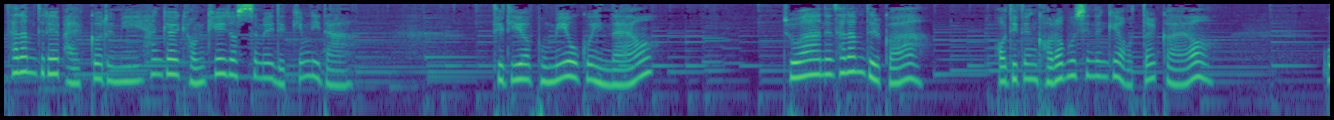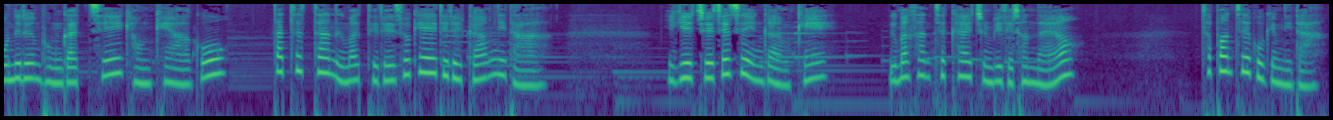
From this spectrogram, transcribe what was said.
사람들의 발걸음이 한결 경쾌해졌음을 느낍니다. 드디어 봄이 오고 있나요? 좋아하는 사람들과 어디든 걸어보시는 게 어떨까요? 오늘은 봄같이 경쾌하고 따뜻한 음악들을 소개해 드릴까 합니다. 이길주의 재즈인과 함께 음악 산책할 준비 되셨나요? 첫 번째 곡입니다.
